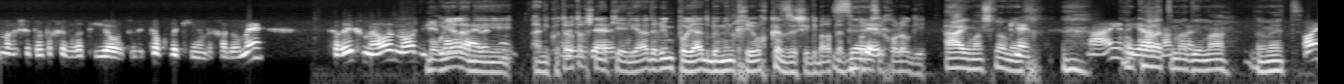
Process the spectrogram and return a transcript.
עם הרשתות החברתיות וטוקבקים וכדומה, צריך מאוד מאוד לשמור מוריאל, על אני, הילדים. אני קוטע אותך שנייה, כי אליעד הרים פה יד במין חיוך כזה שדיברת על טיפול כן. פסיכולוגי. היי, מה שלומך? היי, קודם אליעד, כל מה את? מדהימה, באמת. אוי,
